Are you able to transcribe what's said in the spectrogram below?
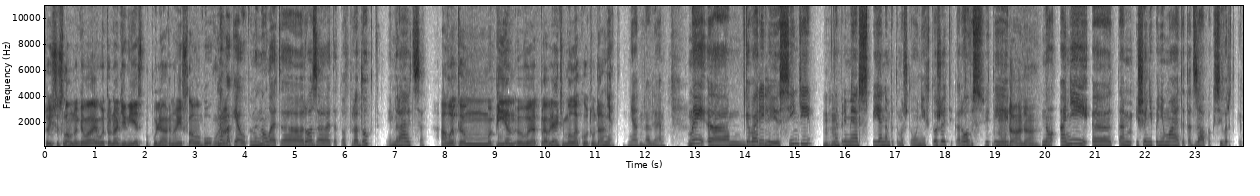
То есть, условно говоря, вот он один есть популярный, и слава богу. Ну, да? как я упомянула, это роза, это топ-продукт, им нравится. А вот эм, пен, вы отправляете молоко туда? Нет, не отправляем. Угу. Мы э, говорили с Индией, угу. например, с пеном, потому что у них тоже эти коровы святые. Ну да, да. Но они э, там еще не понимают этот запах сыворотки,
